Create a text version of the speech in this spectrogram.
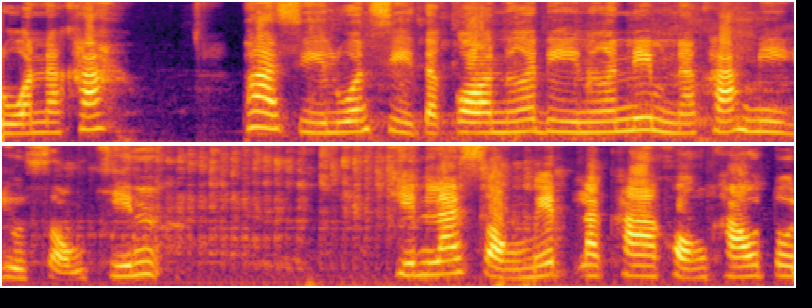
ล้วนนะคะ ผ้าสีล้วนสีตะกอนเนื้อดีเนื้อนิ่มนะคะ มีอยู่สองชิ้น ชิ้นละสองเม็ดราคาของเขาตัว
